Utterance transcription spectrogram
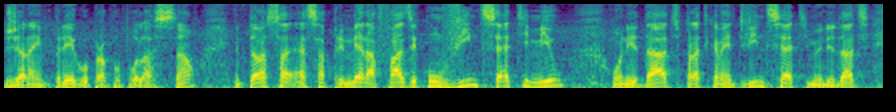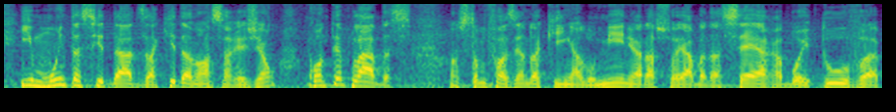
gerar emprego para a população. Então, essa, essa primeira fase com 27 mil unidades, praticamente 27 mil unidades, e muitas cidades aqui da nossa região contempladas. Nós estamos fazendo aqui em Alumínio, Araçoiaba da Serra, Boituva,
